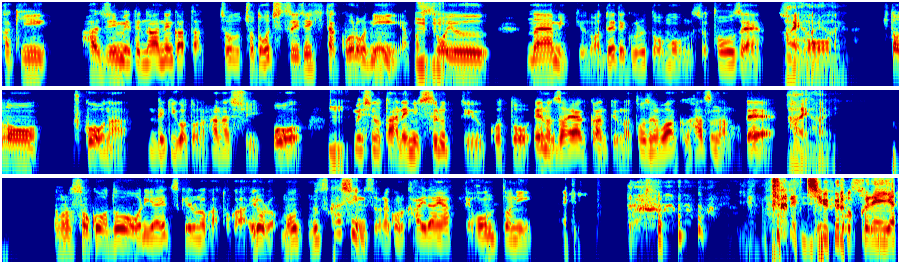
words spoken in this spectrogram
書き始めて何年かたちょちょっと落ち着いてきた頃にやっぱそういう悩みっていうのは出てくると思うんですよ当然。はいはいはい。人の不幸な出来事の話をうん飯の種にするっていうことへの罪悪感っていうのは当然湧くはずなのではいはい。だからそこをどう折り合いつけるのかとかいろいろも難しいんですよねこの階段やって本当に。それ16年や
